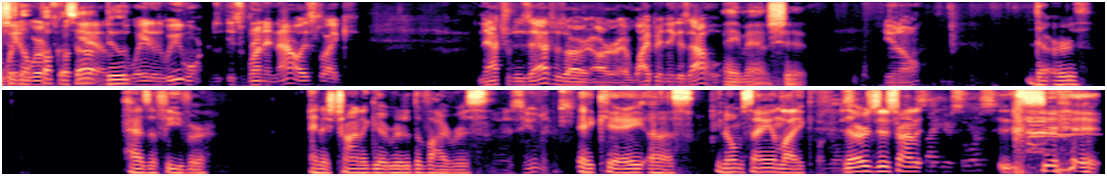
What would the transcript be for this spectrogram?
The This way is the gonna world fuck is us fuck- up, yeah, dude. The way that we want it's running now, it's like natural disasters are, are are wiping niggas out. hey man, shit. You know, the earth has a fever and it's trying to get rid of the virus, And it's humans. aka us. You know what I'm saying? Like the earth's just trying to Cite your source. shit.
